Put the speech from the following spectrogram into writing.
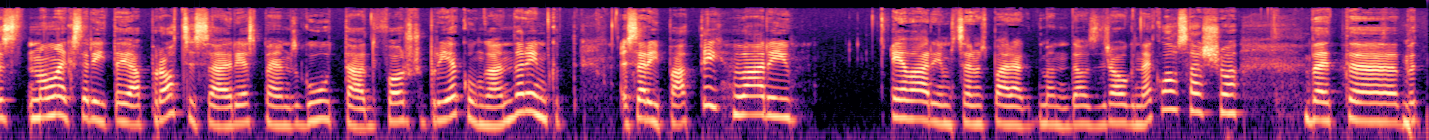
tas, man liekas, arī tajā procesā ir iespējams gūt tādu foršu prieku un gandarījumu, ka es arī pati vārīju ievārījums. Cerams, pārāk man daudz draugu neklausās šo, bet, uh, bet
